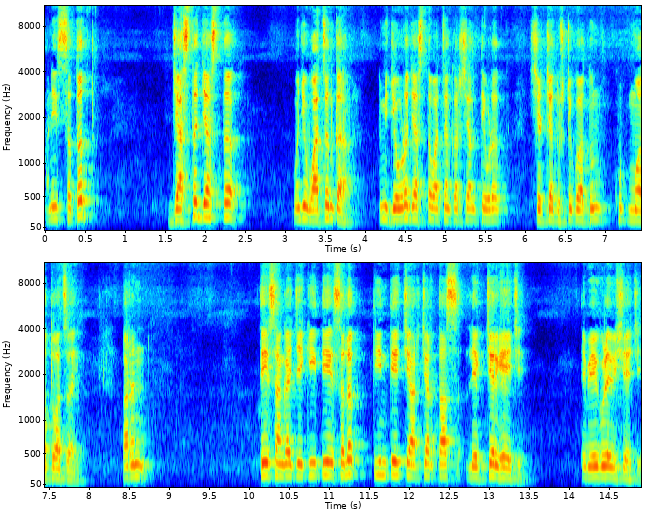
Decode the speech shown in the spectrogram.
आणि सतत जास्तीत जास्त म्हणजे वाचन करा. तुम्ही जेवढं जास्त वाचन करशाल तेवढं शेटच्या दृष्टिकोनातून खूप महत्त्वाचं आहे. कारण ते सांगायचे की ते सलग तीन ते चार चार तास लेक्चर घ्यायचे ते वेगवेगळ्या विषयाचे.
